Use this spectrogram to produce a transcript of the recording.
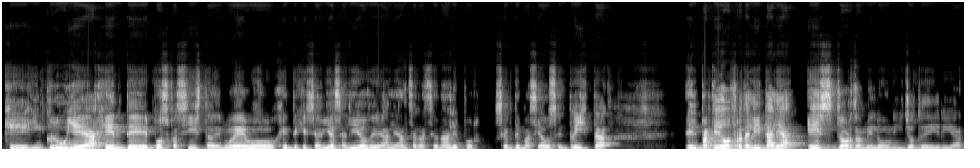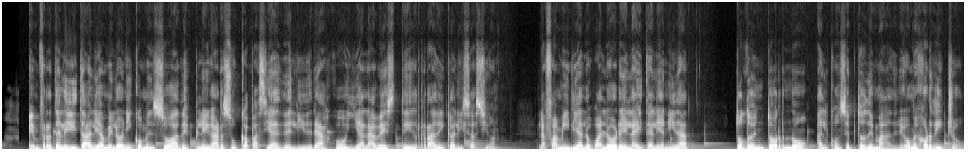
que incluye a gente posfascista de nuevo, gente que se había salido de Alianza Nacionales por ser demasiado centrista. El partido de Fratelli d'Italia es Giorgia Meloni, yo te diría. En Fratelli d'Italia, Meloni comenzó a desplegar sus capacidades de liderazgo y a la vez de radicalización. La familia, los valores, la italianidad, todo en torno al concepto de madre, o mejor dicho,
